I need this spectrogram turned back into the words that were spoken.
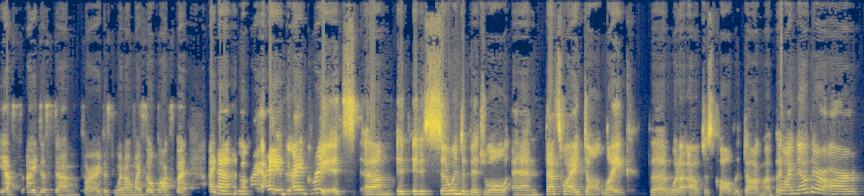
yes i just um sorry i just went on my soapbox but i yeah, think we- I, I, I agree. It's um it, it is so individual and that's why i don't like the what i'll just call the dogma but so i know there are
